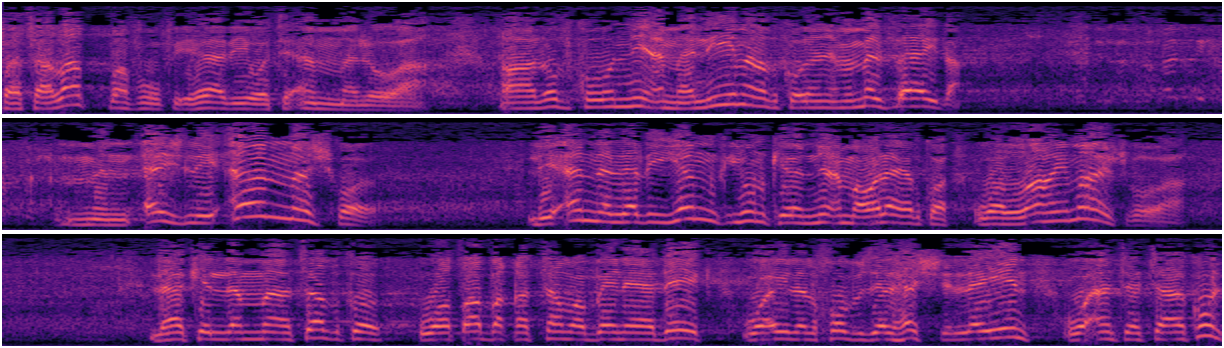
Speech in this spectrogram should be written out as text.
فتلطفوا في هذه وتأملوها. قالوا اذكروا النعمة لما نذكر النعمة؟ ما الفائدة؟ من أجل أن نشكر. لأن الذي ينكر النعمة ولا يذكر والله ما يشكرها. لكن لما تذكر وطبق التمر بين يديك وإلى الخبز الهش اللين وأنت تأكل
